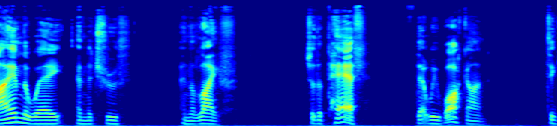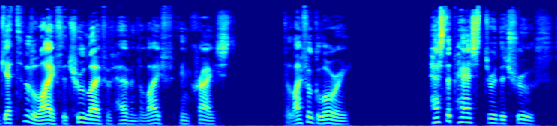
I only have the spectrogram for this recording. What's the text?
I am the way and the truth and the life. So the path that we walk on to get to the life, the true life of heaven, the life in Christ, the life of glory, has to pass through the truth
